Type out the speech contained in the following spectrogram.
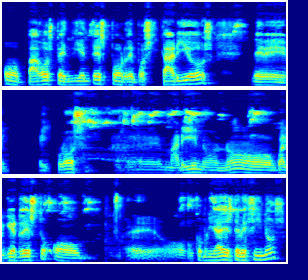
o pagos pendientes por depositarios de vehículos eh, marinos, ¿no? O cualquier de esto, eh, o comunidades de vecinos,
